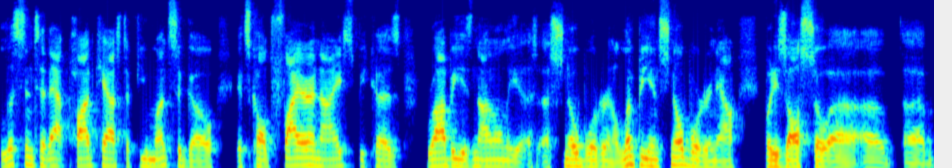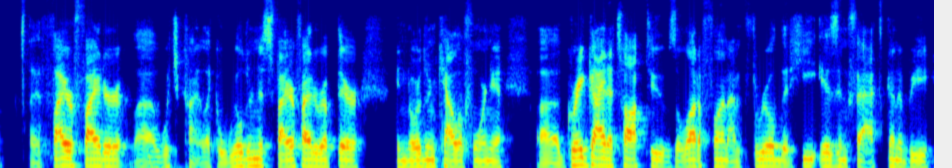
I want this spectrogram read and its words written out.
listen to that podcast a few months ago, it's called Fire and Ice because Robbie is not only a, a snowboarder, an Olympian snowboarder now, but he's also a, a, a firefighter, uh, which kind of like a wilderness firefighter up there in Northern California. Uh, great guy to talk to. It was a lot of fun. I'm thrilled that he is, in fact, going to be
